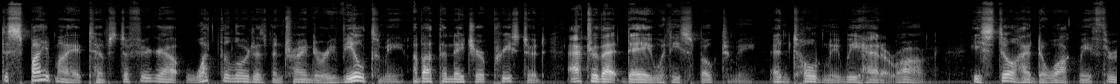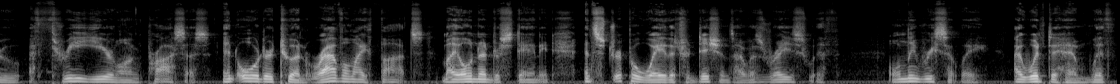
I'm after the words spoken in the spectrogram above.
despite my attempts to figure out what the Lord has been trying to reveal to me about the nature of priesthood after that day when He spoke to me and told me we had it wrong, he still had to walk me through a three year long process in order to unravel my thoughts, my own understanding, and strip away the traditions I was raised with. Only recently, I went to him with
